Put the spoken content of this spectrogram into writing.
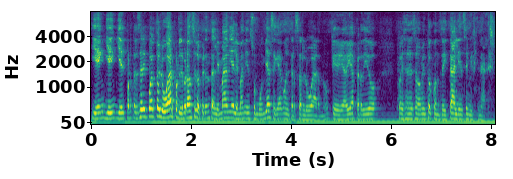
Y, en, y, el por tercer y cuarto lugar, por el bronce lo perdió ante Alemania. Alemania en su mundial se queda con el tercer lugar, ¿no? Que había perdido pues en ese momento contra Italia en semifinales.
